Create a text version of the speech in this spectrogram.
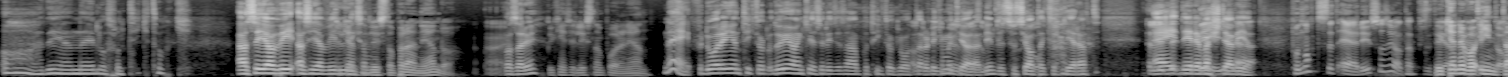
Åh, det är en eh, låt från TikTok. Alltså jag vill, alltså jag Du vill kan liksom... inte lyssna på den igen då? Nej. Vad sa du? Du kan inte lyssna på den igen? Nej, för då är det ju en TikTok, då är jag en kille som lyssnar på TikTok-låtar Ja, och det du kan man inte göra, det är inte på socialt accepterat. Eller Nej, det är det värsta jag ju vet. På något sätt är det ju socialt accepterat. Hur kan det på vara TikTok, inte,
